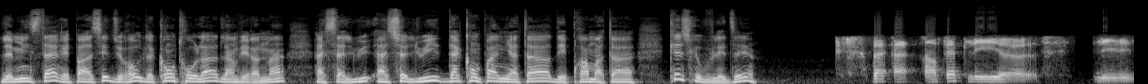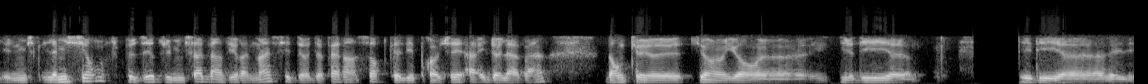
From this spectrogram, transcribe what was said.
le ministère est passé du rôle de contrôleur de l'environnement à, celui, à celui d'accompagnateur des promoteurs. Qu'est-ce que vous voulez dire? Ben, euh, en fait, les, la mission, je peux dire, du ministère de l'Environnement, c'est de, faire en sorte que les projets aillent de l'avant. Donc, il, y a, des, euh, euh,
